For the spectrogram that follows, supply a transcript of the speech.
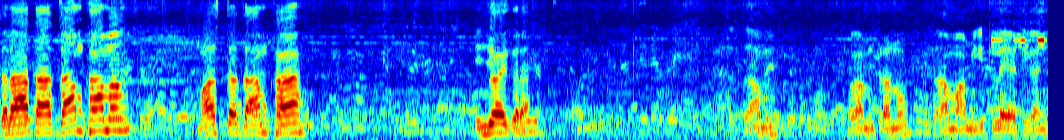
चला आता जाम खा मग. मस्त जाम खा. एन्जॉय करा. तर जाम. बघा मित्रांनो जाम आम्ही घेतला या ठिकाणी.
